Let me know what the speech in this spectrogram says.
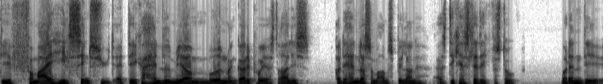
det er for mig helt sindssygt, at det ikke har handlet mere om måden, man gør det på i Astralis, og det handler så meget om spillerne. Altså, det kan jeg slet ikke forstå, hvordan det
